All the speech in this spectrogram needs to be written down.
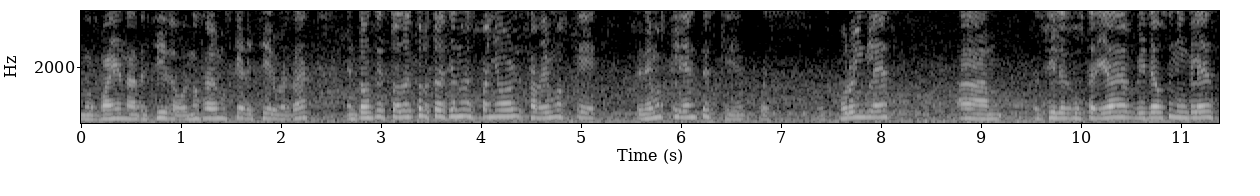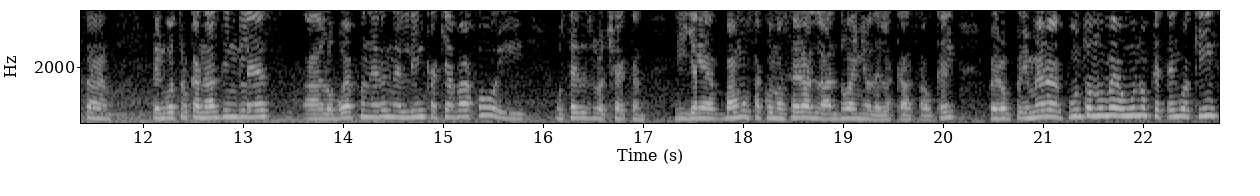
nos vayan a decir o no sabemos qué decir, ¿verdad? Entonces todo esto lo estoy haciendo en español. Sabemos que tenemos clientes que pues es puro inglés. si les gustaría videos en inglés, tengo otro canal de inglés. lo voy a poner en el link aquí abajo y ustedes lo checan y ya vamos a conocer al, dueño de la casa, ¿ok? Pero primero, punto número uno que tengo aquí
